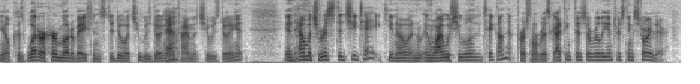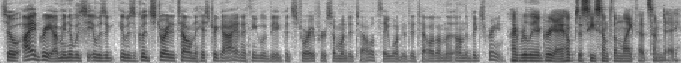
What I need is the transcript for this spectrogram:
you know because what are her motivations to do what she was doing yeah. at the time that she was doing it, and how much risk did she take you know and, and why was she willing to take on that personal risk i think there's a really interesting story there so i agree i mean it was it was a, it was a good story to tell on the history guy and i think it would be a good story for someone to tell if they wanted to tell it on the on the big screen i really agree i hope to see something like that someday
